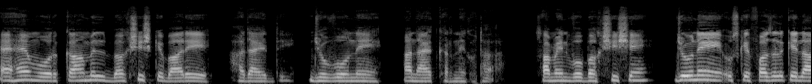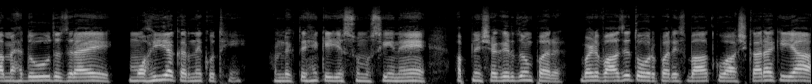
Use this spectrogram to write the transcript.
اہم اور کامل بخشش کے بارے ہدایت دی، جو وہ انہیں عنایت کرنے کو تھا۔ سامعین، وہ بخشیں جو انہیں اس کے فضل کے لامحدود ذرائع مہیا کرنے کو تھیں۔ ہم دیکھتے ہیں کہ یسو مسیح نے اپنے شاگردوں پر بڑے واضح طور پر اس بات کو آشکارا کیا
